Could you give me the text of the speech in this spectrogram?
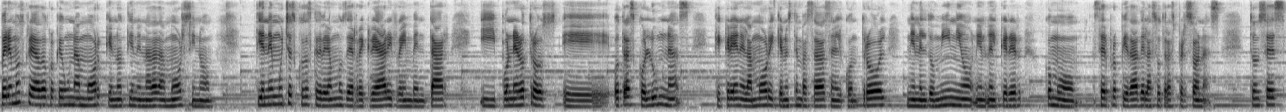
pero hemos creado creo que un amor que no tiene nada de amor, sino tiene muchas cosas que deberíamos de recrear y reinventar y poner otros, eh, otras columnas que creen el amor y que no estén basadas en el control, ni en el dominio, ni en el querer como ser propiedad de las otras personas. Entonces,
